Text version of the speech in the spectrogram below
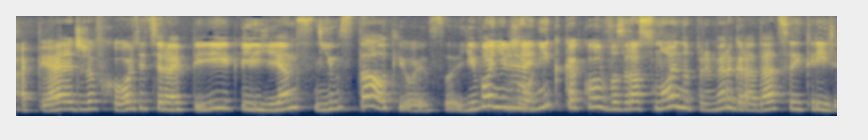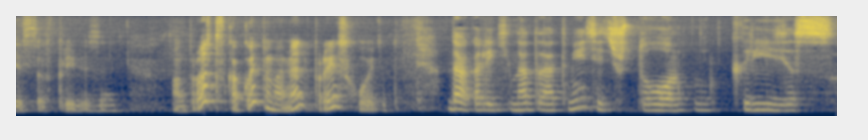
Опять же, в ходе терапии клиент с ним сталкивается. Его нельзя Вот. ни к какой возрастной, например, градации кризисов привязать. Он просто в какой-то момент происходит. Да, коллеги, надо отметить, что кризис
